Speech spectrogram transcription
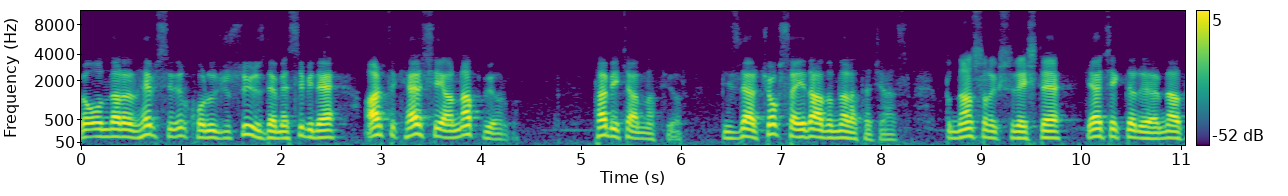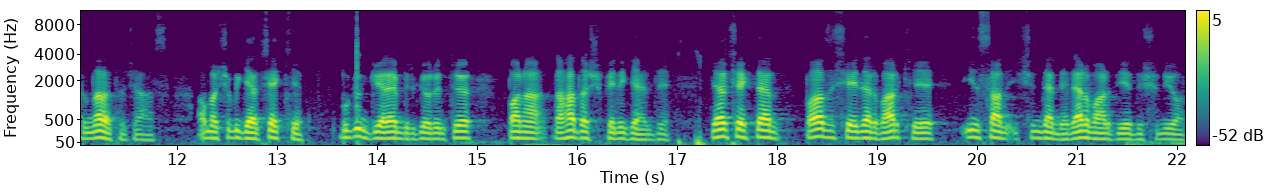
ve onların hepsinin koruyucusuyuz demesi bile artık her şeyi anlatmıyor mu? Tabii ki anlatıyor. Bizler çok sayıda adımlar atacağız. Bundan sonraki süreçte gerçekten önemli adımlar atacağız. Ama şu bir gerçek ki bugün gelen bir görüntü bana daha da şüpheli geldi. Gerçekten bazı şeyler var ki insan içinde neler var diye düşünüyor.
